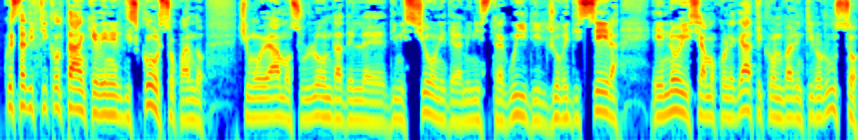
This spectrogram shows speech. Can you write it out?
questa difficoltà anche venerdì scorso quando ci muovevamo sull'onda delle dimissioni della ministra Guidi il giovedì sera e noi siamo collegati con Valentino Russo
